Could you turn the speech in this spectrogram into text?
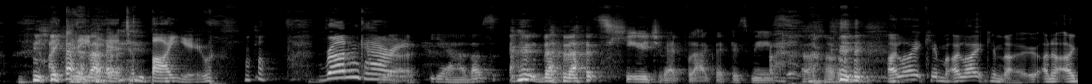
I came here to buy you. Run, Carrie. Yeah, that's that, that's huge red flag. That gives me. Um, I like him. I like him though, and I.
